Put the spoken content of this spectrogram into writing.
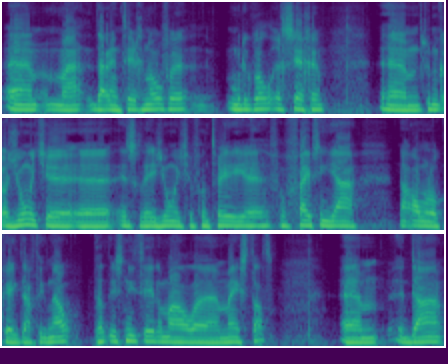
Ehm, maar daarin tegenover moet ik wel echt zeggen... toen ik als jongetje, eh Enschede's jongetje van, twee, van 15 jaar naar Almelo keek... dacht ik, nou, dat is niet helemaal mijn stad. Daar,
